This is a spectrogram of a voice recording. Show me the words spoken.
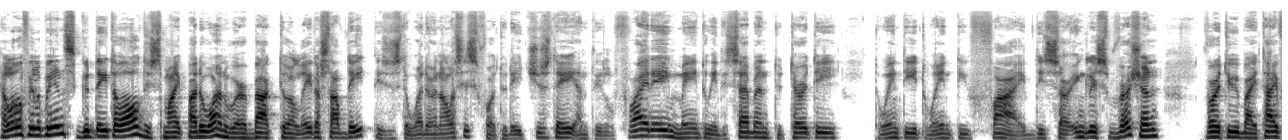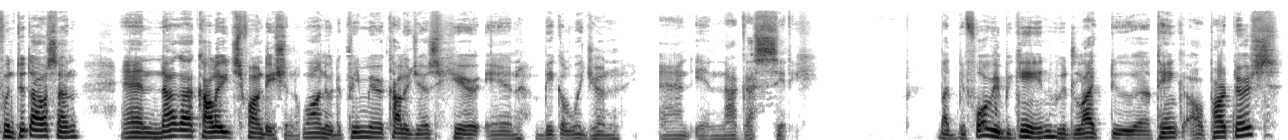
Hello Philippines, good day to all. This is Mike Padua. We're back to our latest update. This is the weather analysis for today, Tuesday until Friday, May 27 to 30, 2025. This is our English version brought to you by Typhoon 2000 and Naga College Foundation, one of the premier colleges here in Bicol region and in Naga City. But before we begin, we'd like to uh, thank our partners,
